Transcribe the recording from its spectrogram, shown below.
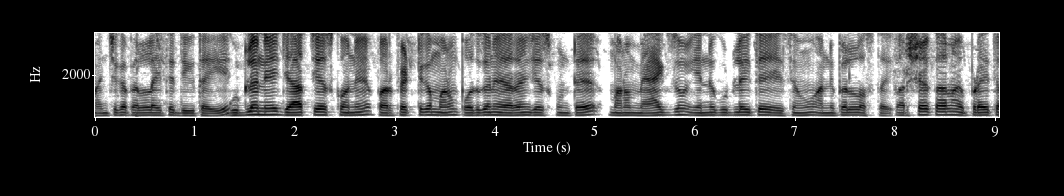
మంచిగా పిల్లలు అయితే దిగుతాయి గుడ్లని జాగ్రత్త చేసుకొని పర్ఫెక్ట్గా మనం పొదుగని అరేంజ్ చేసుకుంటే మనం మ్యాక్సిమం ఎన్ని గుడ్లు అయితే వేసాము అన్ని పిల్లలు వస్తాయి. వర్షాకాలం ఎప్పుడైతే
